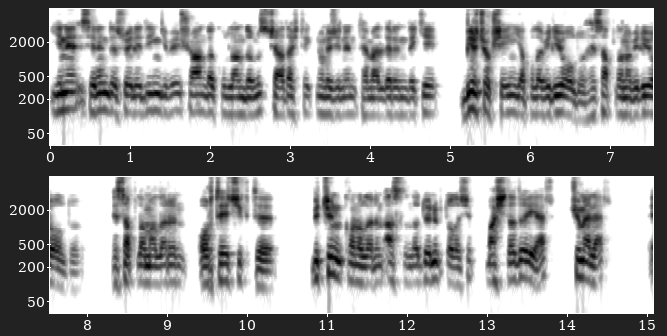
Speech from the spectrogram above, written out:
yine senin de söylediğin gibi şu anda kullandığımız çağdaş teknolojinin temellerindeki birçok şeyin yapılabiliyor olduğu, hesaplanabiliyor olduğu, hesaplamaların ortaya çıktığı, bütün konuların aslında dönüp dolaşıp başladığı yer kümeler. E,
